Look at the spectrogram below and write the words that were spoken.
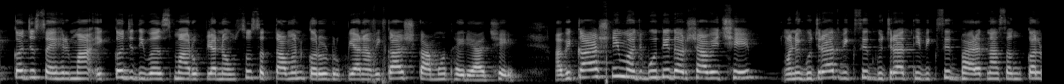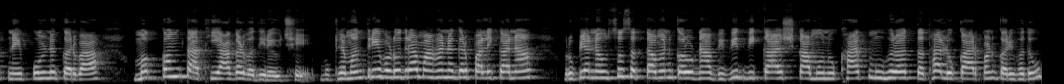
એક જ શહેરમાં એક જ દિવસમાં રૂપિયા નવસો સત્તાવન કરોડ રૂપિયાના વિકાસ કામો થઈ રહ્યા છે. આ વિકાસની મજબૂતી દર્શાવે છે અને ગુજરાત વિકસિત ગુજરાતથી વિકસિત ભારતના સંકલ્પને પૂર્ણ કરવા મક્કમતાથી આગળ વધી રહ્યું છે. મુખ્યમંત્રીએ વડોદરા મહાનગરપાલિકાના રૂપિયા નવસો સત્તાવન કરોડના વિવિધ વિકાસ કામોનું ખાતમુહૂર્ત તથા લોકાર્પણ કર્યું હતું.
